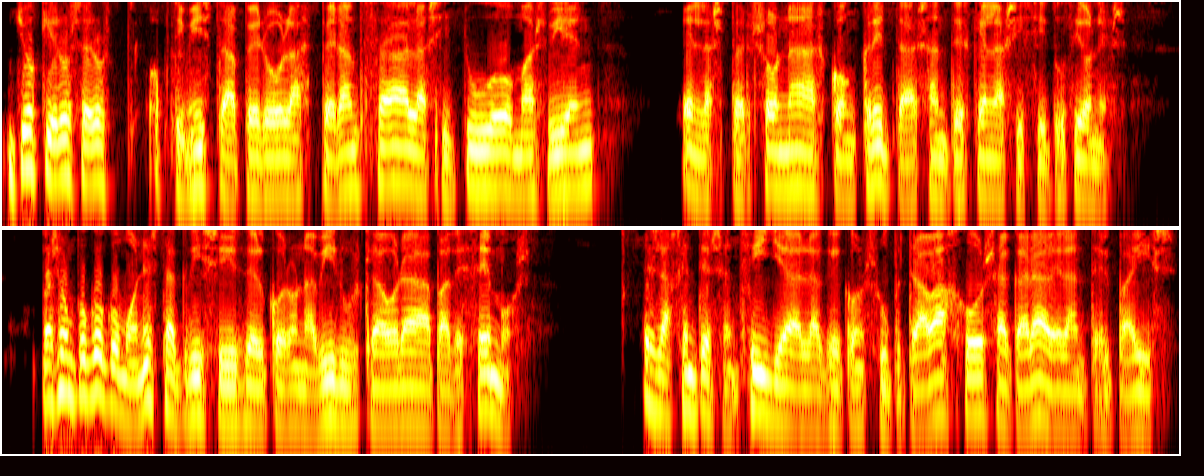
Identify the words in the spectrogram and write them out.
yo quiero ser optimista, pero la esperanza la sitúo más bien en las personas concretas antes que en las instituciones. Pasa un poco como en esta crisis del coronavirus que ahora padecemos. Es la gente sencilla la que con su trabajo sacará adelante el país.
